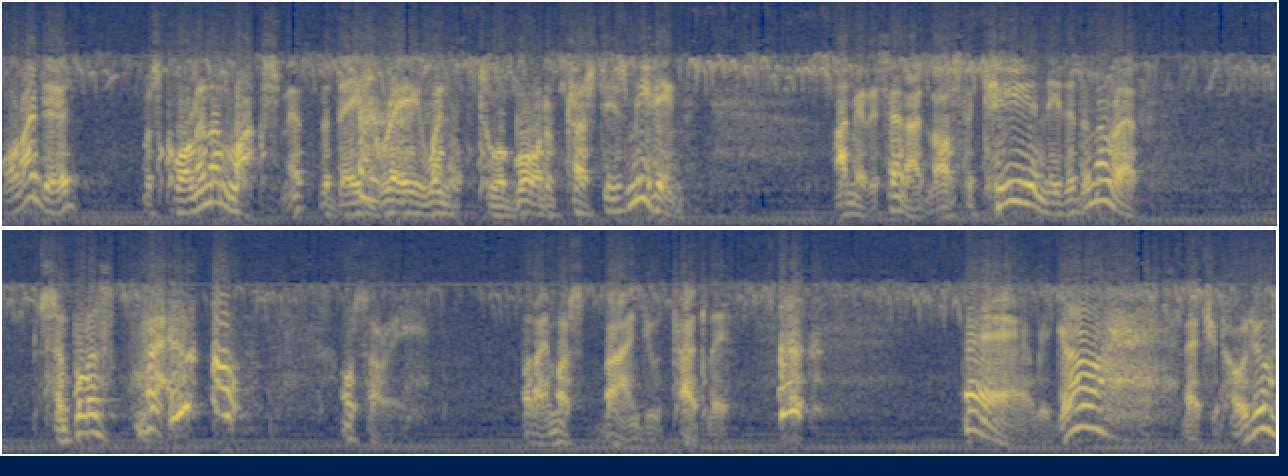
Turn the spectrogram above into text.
All I did was call in a locksmith the day Gray went to a board of trustees meeting. I merely said I'd lost a key and needed another. Simple as that. Oh, Oh, sorry. But I must bind you tightly. There we go. That should hold you.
